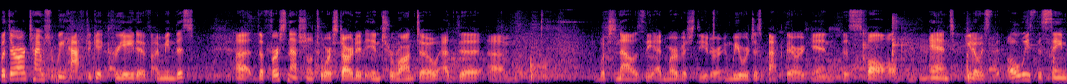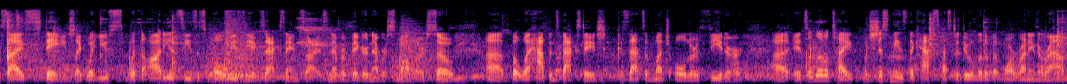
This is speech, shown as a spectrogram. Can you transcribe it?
But there are times where we have to get creative. I mean, this uh, the first national tour started in Toronto at the. Um, which now is the Ed Mirvish Theater, and we were just back there again this fall. And you know, it's always the same size stage. Like what you, what the audience sees is always the exact same size, never bigger, never smaller. So, uh, but what happens backstage, because that's a much older theater, uh, it's a little tight, which just means the cast has to do a little bit more running around.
